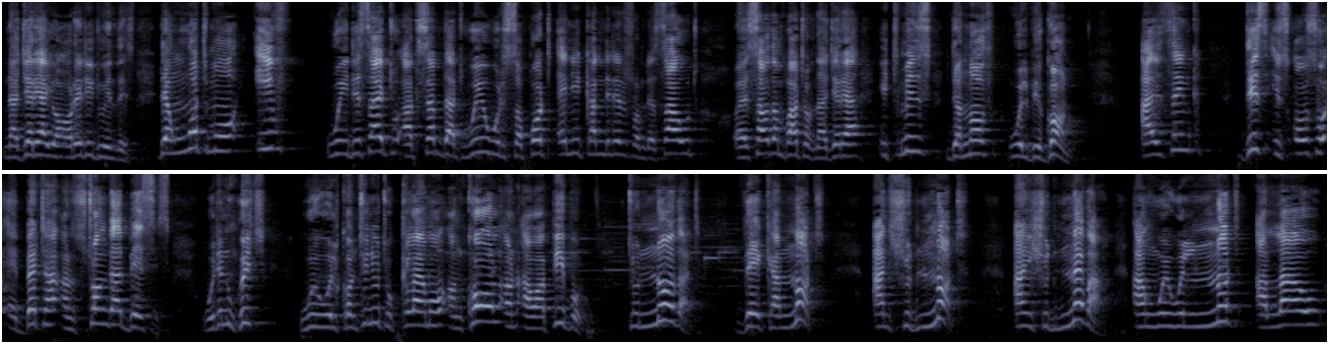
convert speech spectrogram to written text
Nigeria, you are already doing this. Then what more if we decide to accept that we will support any candidate from the south, uh, southern part of Nigeria, it means the north will be gone. I think this is also a better and stronger basis within which we will continue to clamor and call on our people to know that they cannot and should not and should never and we will not allow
